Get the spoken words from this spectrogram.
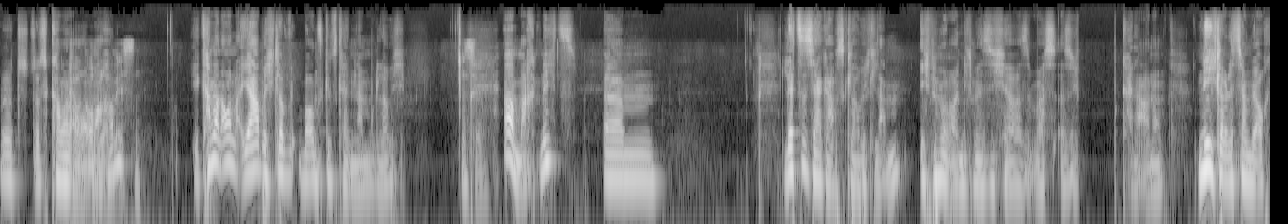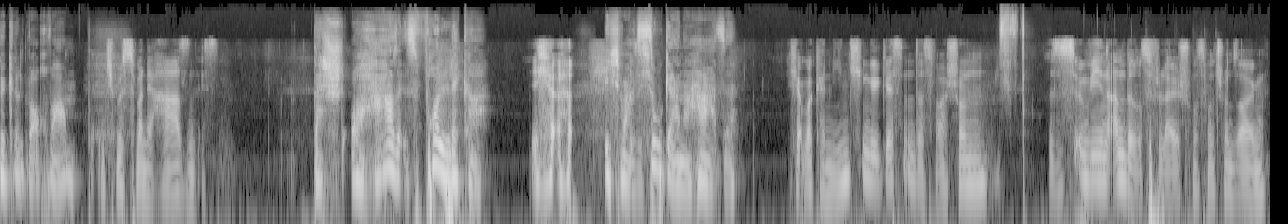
Das, das kann man Kann man auch, auch Lamm machen. essen. Kann man auch, ja, aber ich glaube, bei uns gibt es keinen Lamm, glaube ich. Achso. Aber macht nichts. Ähm, letztes Jahr gab es, glaube ich, Lamm. Ich bin mir aber nicht mehr sicher, was, also ich, keine Ahnung. Nee, ich glaube, das haben wir auch gegrillt, war auch warm. Eigentlich müsste man ja Hasen essen. Das, oh, Hase ist voll lecker. Ja. Ich mag Also ich so gerne Hase. Ich habe mal Kaninchen gegessen, das war schon. Es ist irgendwie ein anderes Fleisch, muss man schon sagen.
